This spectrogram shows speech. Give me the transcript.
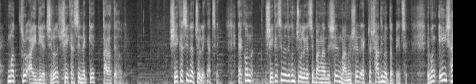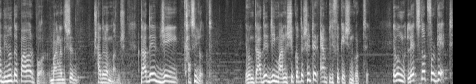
একমাত্র আইডিয়া ছিল শেখ হাসিনাকে তাড়াতে হবে। শেখ হাসিনা চলে গেছে। এখন শেখ হাসিনা যখন চলে গেছে, বাংলাদেশের মানুষের একটা স্বাধীনতা পেয়েছে। এবং এই স্বাধীনতা পাওয়ার পর বাংলাদেশের সাধারণ মানুষ, তাদের যেই খাসিলত এবং তাদের যেই মানসিকতা, সেটার অ্যাম্পলিফিকেশন ঘটছে। এবং লেটস নট ফরগেট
